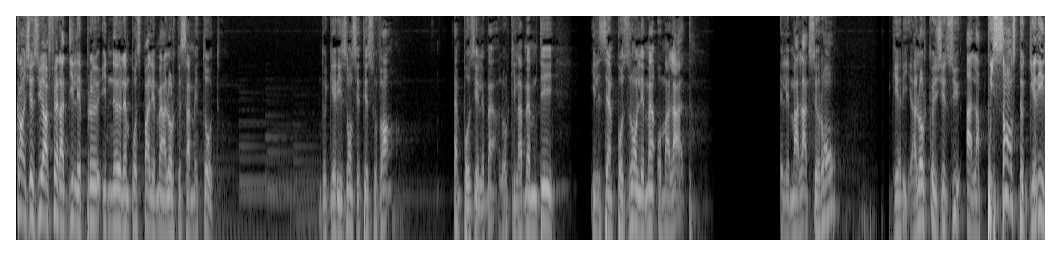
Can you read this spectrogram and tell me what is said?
quand Jésus a affaire à dix lépreux, il ne leur impose pas les mains alors que sa méthode de guérison, c'était souvent imposer les mains. Alors qu'il a même dit, ils imposeront les mains aux malades et les malades seront guéris. Alors que Jésus a la puissance de guérir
